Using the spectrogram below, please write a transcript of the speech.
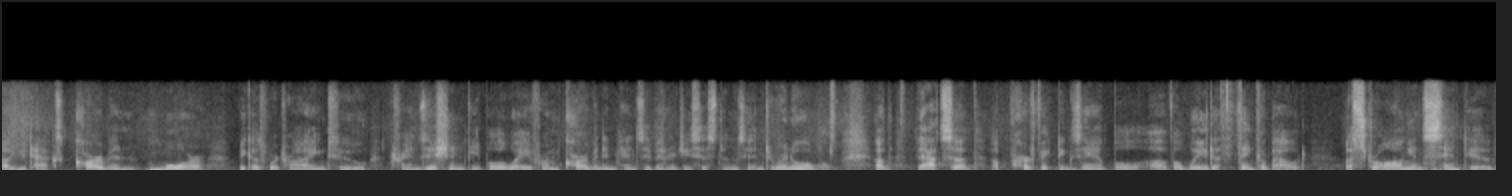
Uh, you tax carbon more because we're trying to transition people away from carbon-intensive energy systems into renewables. Uh, that's a, a perfect example of a way to think about a strong incentive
